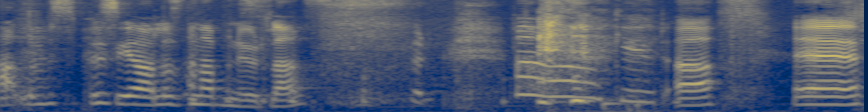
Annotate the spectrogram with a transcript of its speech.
halvspecial och snabbnudlar. Åh gud, ja. Eh,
